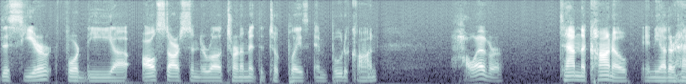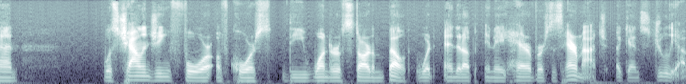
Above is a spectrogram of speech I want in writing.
this year for the uh, All Star Cinderella tournament that took place in Budokan. However, Tam Nakano, in the other hand, was challenging for, of course, the Wonder of Stardom belt, what ended up in a hair versus hair match against Giulia.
